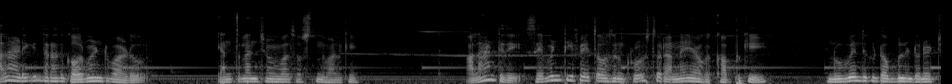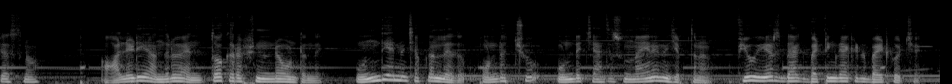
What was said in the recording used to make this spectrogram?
అలా అడిగిన తర్వాత గవర్నమెంట్ వాడు ఎంత లంచం ఇవ్వాల్సి వస్తుంది వాళ్ళకి? అలాంటిది సెవెంటీ ఫైవ్ థౌసండ్ క్రోర్స్తో రన్ అయ్యే ఒక కప్కి నువ్వెందుకు డబ్బులు డొనేట్ చేస్తున్నావు? ఆల్రెడీ అందులో ఎంతో కరప్షన్ ఉండే ఉంటుంది. ఉంది అని నేను చెప్పడం లేదు. ఉండొచ్చు ఉండే ఛాన్సెస్ ఉన్నాయని నేను చెప్తున్నాను. ఫ్యూ ఇయర్స్ బ్యాక్ బెట్టింగ్ ర్యాకెట్లు బయటకు వచ్చాయి.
